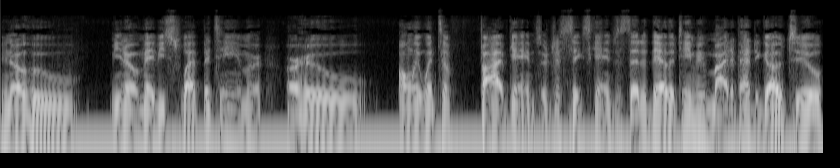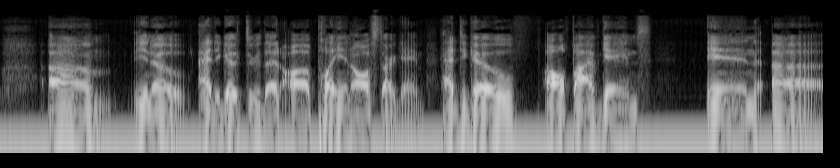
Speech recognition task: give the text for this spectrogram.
You know, who you know maybe swept a team or or who only went to five games or just six games instead of the other team who might have had to go to um you know had to go through that uh play in all-star game had to go all five games in uh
